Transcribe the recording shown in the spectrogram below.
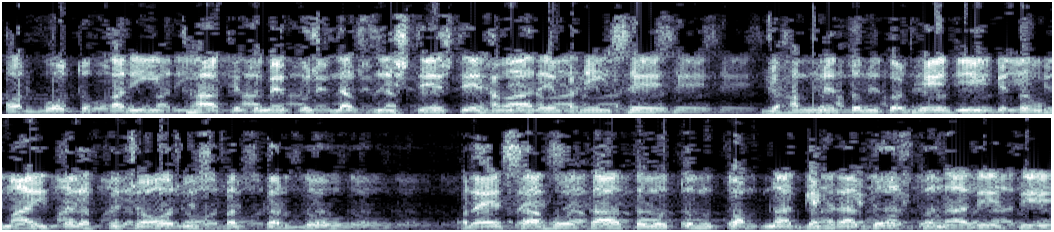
اور وہ تو قریب تھا کہ تمہیں کچھ لفظ دیتے ہمارے وہیں سے، جو ہم نے تم کو بھیجی کہ تم ہماری طرف کچھ اور نسبت کر دو۔ اور ایسا ہوتا تو وہ تم کو اپنا گہرا دوست بنا دیتے۔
